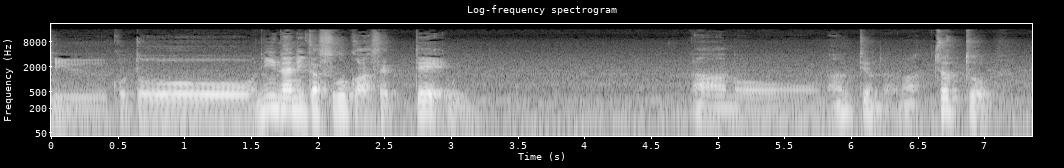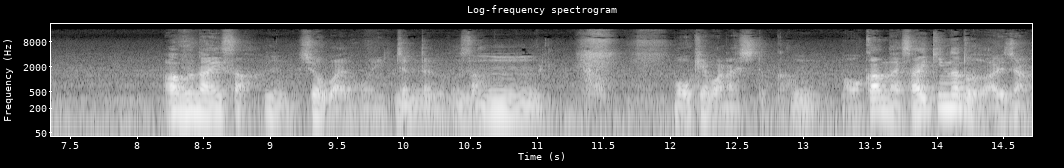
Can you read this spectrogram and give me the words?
ていうことに何かすごく焦って、うん。あのなんて言うんだろうな。ちょっと危ないさ、うん。商売の方に行っちゃったりとかさ、うん。儲け話とか、うん。まあ、分かんない。最近だとあれじゃん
